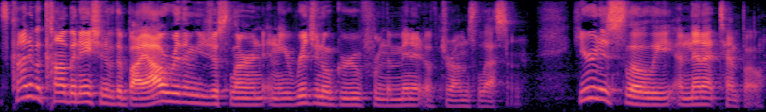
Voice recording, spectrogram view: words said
It's kind of a combination of the baião rhythm you just learned and the original groove from the Minute of Drums lesson. Here it is slowly and then at tempo.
